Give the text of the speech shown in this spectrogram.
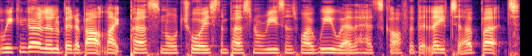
we can go a little bit about like personal choice and personal reasons why we wear the headscarf a bit later but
